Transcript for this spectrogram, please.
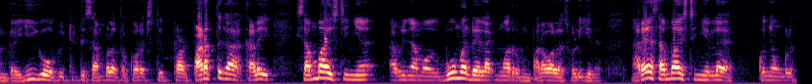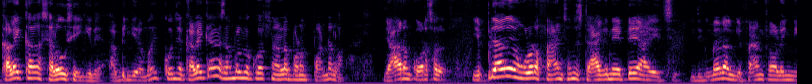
அந்த ஈகோவை விட்டுட்டு சம்பளத்தை குறைச்சிட்டு ப படத்துக்காக கலை சம்பாதிச்சிட்டிங்க அப்படி நம்ம பூமர் டைலாக் மாதிரி இருக்கும் பரவாயில்ல சொல்லிக்கிறேன். நிறைய சம்பாதிச்சிட்டிங்கல்ல கொஞ்சம் உங்களுக்கு கலைக்காக செலவு செய்கிறேன் அப்படிங்கிற மாதிரி கொஞ்சம் கலைக்காக சம்பளத்தை குறைச்சி நல்ல படம் பண்ணலாம். யாரும் குறை எப்படியாவது இவங்களோட ஃபேன்ஸ் வந்து ஸ்டாக்னேட்டே ஆயிடுச்சு. இதுக்கு மேலே அவங்க ஃபேன் ஃபாலோயிங்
